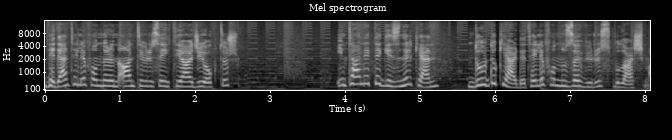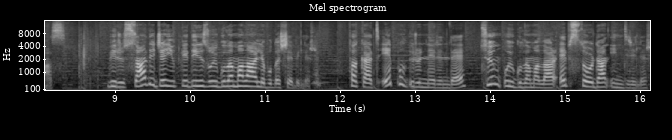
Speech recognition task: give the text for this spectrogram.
Neden telefonların antivirüse ihtiyacı yoktur? İnternette gezinirken durduk yerde telefonunuza virüs bulaşmaz. Virüs sadece yüklediğiniz uygulamalarla bulaşabilir. Fakat Apple ürünlerinde tüm uygulamalar App Store'dan indirilir.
